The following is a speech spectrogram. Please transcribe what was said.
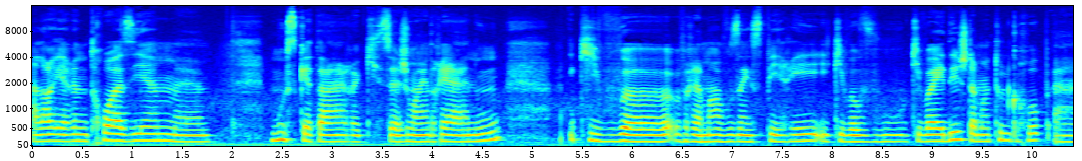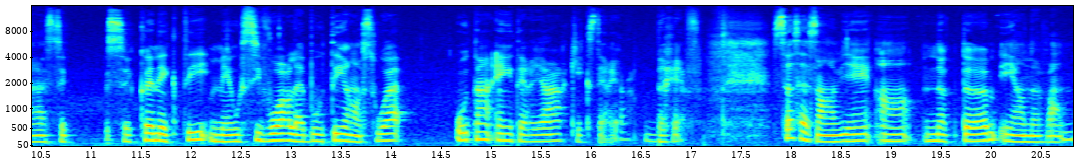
Alors, il y aura une troisième euh, mousquetaire qui se joindrait à nous, qui va vraiment vous inspirer et qui va vous qui va aider justement tout le groupe à se connecter, mais aussi voir la beauté en soi, autant intérieure qu'extérieure. Bref, ça, ça s'en vient en octobre et en novembre.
